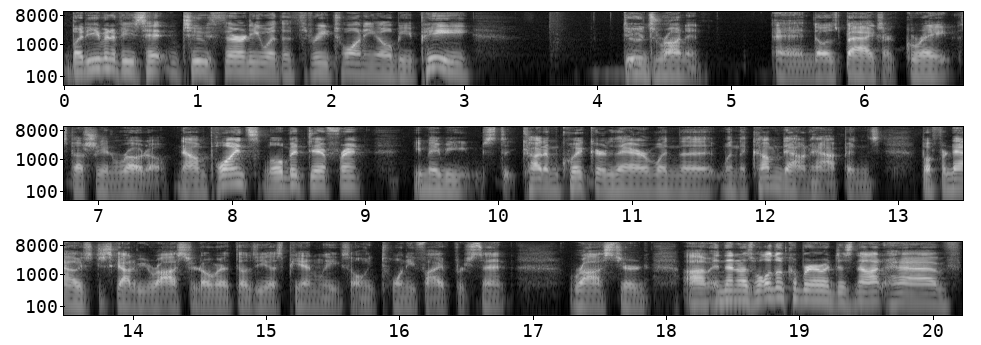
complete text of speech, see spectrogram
but even if he's hitting 230 with a 320 OBP, dude's running. And those bags are great, especially in roto. Now in points, a little bit different. You maybe cut him quicker there when the when the come down happens. But for now, he's just got to be rostered over at those ESPN leagues. Only 25% rostered. Um, and then Oswaldo Cabrera does not have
